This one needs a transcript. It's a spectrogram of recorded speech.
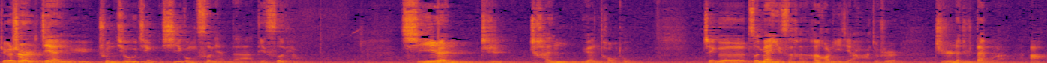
这个事儿见于《春秋经·西宫四年》的第四条。齐人执陈元涛图，这个字面意思很很好理解啊，就是执呢就是逮捕了啊。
